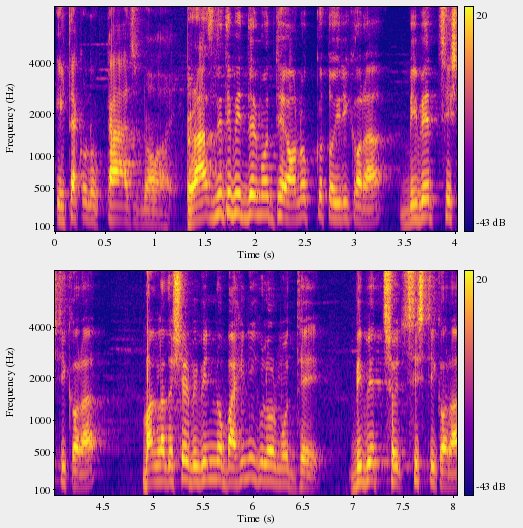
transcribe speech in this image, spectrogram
এটা কোনো কাজ নয়। রাজনীতিবিদদের মধ্যে অনৈক্য তৈরি করা, বিভেদ সৃষ্টি করা বাংলাদেশের বিভিন্ন বাহিনীগুলোর মধ্যে বিভেদ সৃষ্টি করা,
